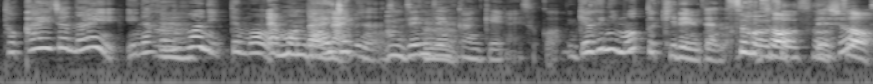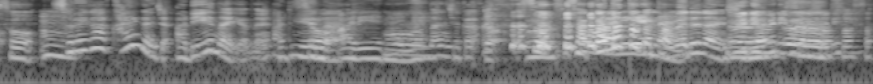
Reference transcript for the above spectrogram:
都会じゃない田舎の方に行ってもいや問題ない。大丈夫じゃないですか、うん全然関係ないそこ。は。逆にもっと綺麗みたいな。そう。そう。そう。でしょそう。うん。それが海外じゃありえないよね。ありえないありえないもうなんか。魚とか食べれないしね。無理無理無理。うん。そうそう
